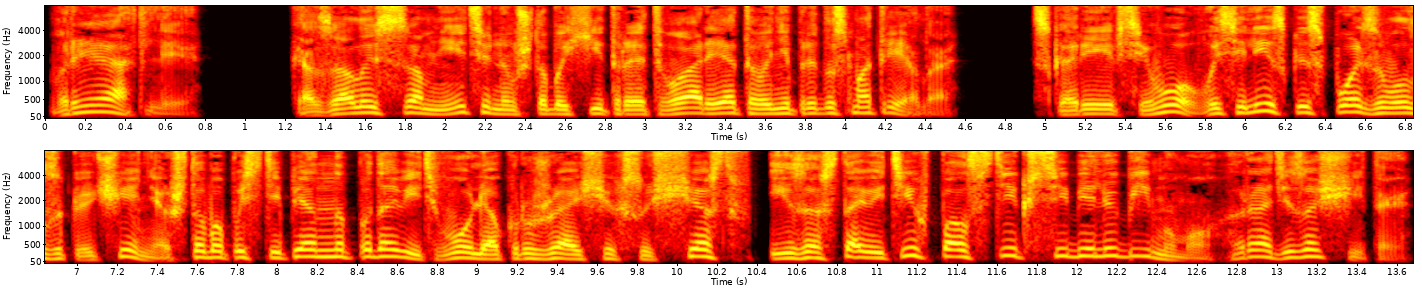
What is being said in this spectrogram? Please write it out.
Вряд ли. Казалось сомнительным, чтобы хитрая тварь этого не предусмотрела. Скорее всего, Василиск использовал заключение, чтобы постепенно подавить волю окружающих существ и заставить их ползти к себе любимому ради защиты.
